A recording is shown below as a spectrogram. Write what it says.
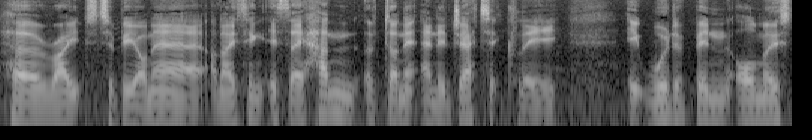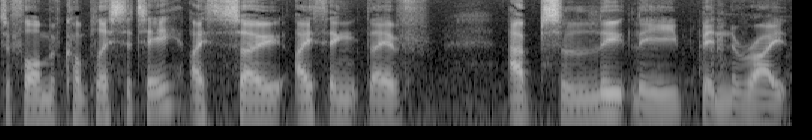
her right to be on air. And I think if they hadn't have done it energetically, it would have been almost a form of complicity. I, so I think they've absolutely been the right,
